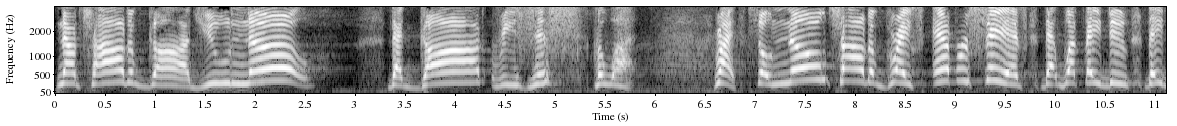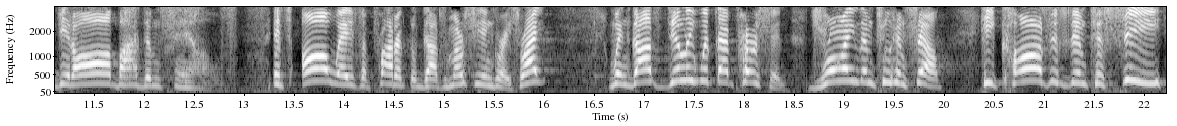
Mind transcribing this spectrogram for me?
Now, child of God, you know that God resists the what? Right. So no child of grace ever says that what they do, they did all by themselves. It's always a product of God's mercy and grace, right? When God's dealing with that person, drawing them to himself, he causes them to see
